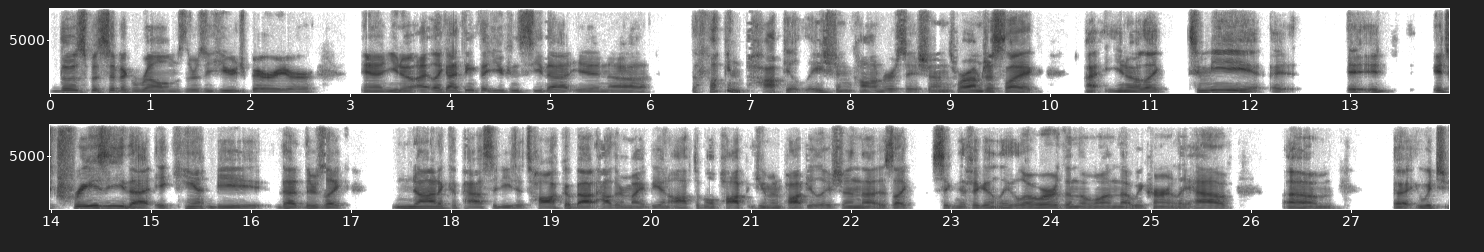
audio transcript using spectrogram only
those specific realms there's a huge barrier. And you know i like i think that you can see that in uh the fucking population conversations where i'm just like i you know like to me it, it it's crazy that it can't be that there's like not a capacity to talk about how there might be an optimal pop human population that is like significantly lower than the one that we currently have. Um uh, which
